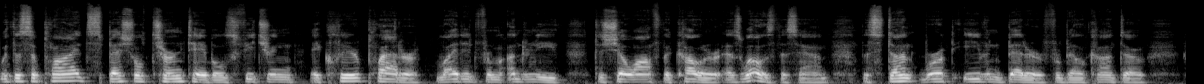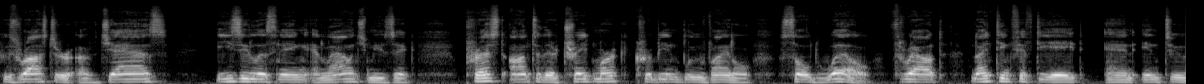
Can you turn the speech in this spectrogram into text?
With the supplied special turntables featuring a clear platter lighted from underneath to show off the color as well as the sound, the stunt worked even better for Bel Canto, whose roster of jazz, easy listening, and lounge music pressed onto their trademark Caribbean Blue vinyl sold well throughout 1958 and into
